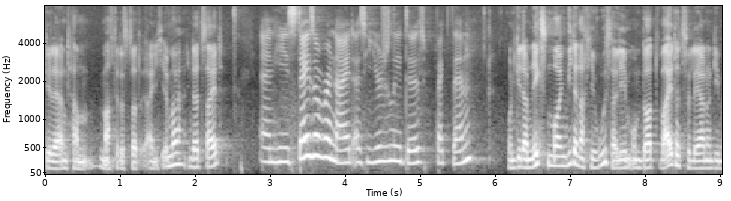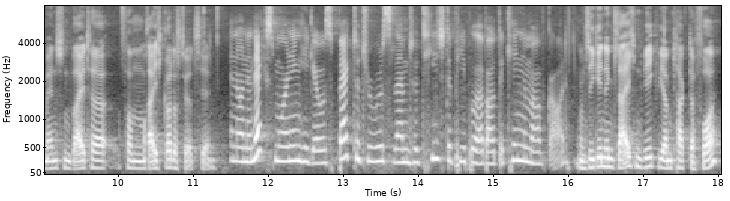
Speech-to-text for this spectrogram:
gelernt haben, macht er das dort eigentlich immer in der Zeit And he stays overnight, as he usually did back then. und geht am nächsten Morgen wieder nach Jerusalem, um dort weiter zu lernen und die Menschen weiter vom Reich Gottes zu erzählen. And on the next morning, he goes back to Jerusalem to teach the people about the kingdom of God. Und sie gehen den gleichen Weg wie am Tag davor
